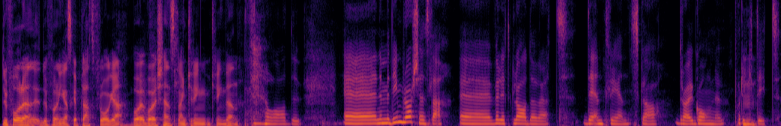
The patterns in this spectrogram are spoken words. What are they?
du, får en, du får en ganska platt fråga. Vad är, vad är känslan kring, kring den? Ja, du. Eh, nej, men det är en bra känsla. Eh, väldigt glad över att det äntligen ska dra igång nu på riktigt.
